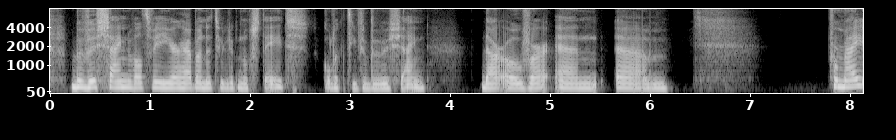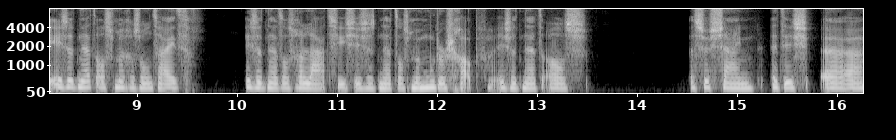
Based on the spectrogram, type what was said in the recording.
bewustzijn wat we hier hebben natuurlijk nog steeds. Collectieve bewustzijn daarover. En ehm, voor mij is het net als mijn gezondheid. Is het net als relaties. Is het net als mijn moederschap. Is het net als zus zijn. Het is eh,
